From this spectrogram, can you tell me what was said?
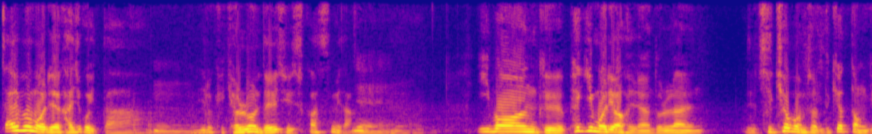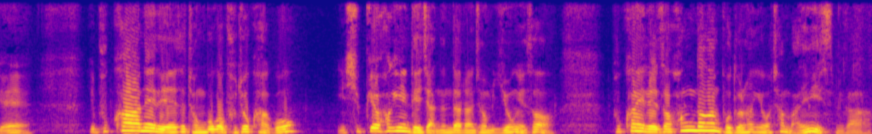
짧은 머리를 가지고 있다. 음. 이렇게 결론을 내릴 수 있을 것 같습니다. 예. 이번 그 폐기머리와 관련한 논란을 지켜보면서 느꼈던 게, 이 북한에 대해서 정보가 부족하고 쉽게 확인이 되지 않는다라는 점을 이용해서 북한에 대해서 황당한 보도를 하는 경우가 참 많이 있습니다.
